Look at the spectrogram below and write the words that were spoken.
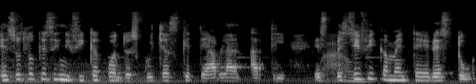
Eso es lo que significa cuando escuchas que te hablan a ti. Específicamente eres tú.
